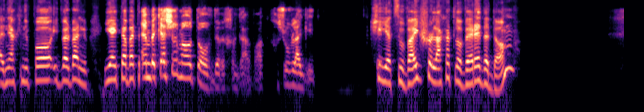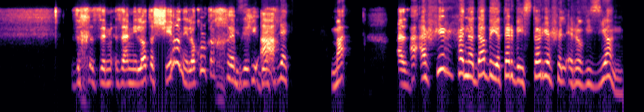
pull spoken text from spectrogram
אנחנו פה התבלבלנו. היא הייתה בת... הם בקשר מאוד טוב, דרך אגב, רק חשוב להגיד. כשהיא עצובה היא שולחת לו ורד אדום? זה, זה, זה המילות השיר? אני לא כל כך אה, בקיאה. בהחלט. מה? אז השיר הנודע ביותר בהיסטוריה של אירוויזיון.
